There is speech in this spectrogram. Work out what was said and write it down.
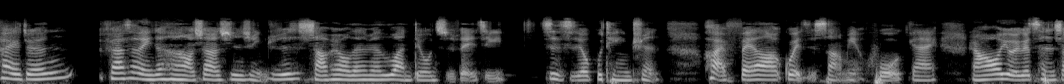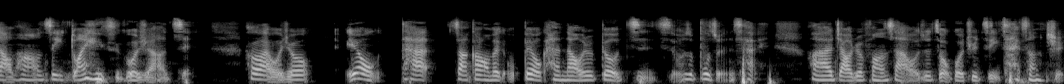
嗨，昨天发生了一件很好笑的事情，就是小朋友在那边乱丢纸飞机，制止又不听劝，后来飞到柜子上面，活该。然后有一个陈小胖自己端椅子过去要捡，后来我就因为我他刚刚好被被我看到，我就被我制止，我说不准踩。后来脚就放下，我就走过去自己踩上去。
